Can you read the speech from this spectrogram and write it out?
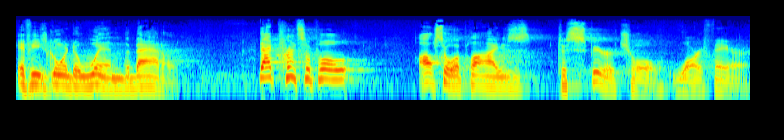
if he's going to win the battle. That principle also applies to spiritual warfare.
